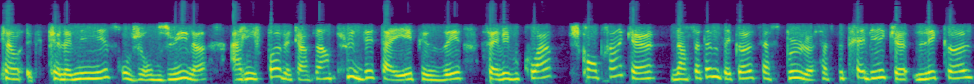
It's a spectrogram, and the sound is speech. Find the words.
que, que, le ministre aujourd'hui là arrive pas avec un plan plus détaillé puis se dire, savez-vous quoi? Je comprends que dans certaines écoles, ça se peut, là, ça se peut très bien que l'école,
